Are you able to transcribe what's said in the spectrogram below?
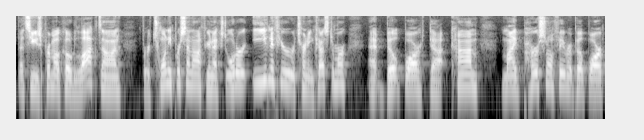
that's use promo code locked on for 20% off your next order even if you're a returning customer at builtbar.com my personal favorite built bar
